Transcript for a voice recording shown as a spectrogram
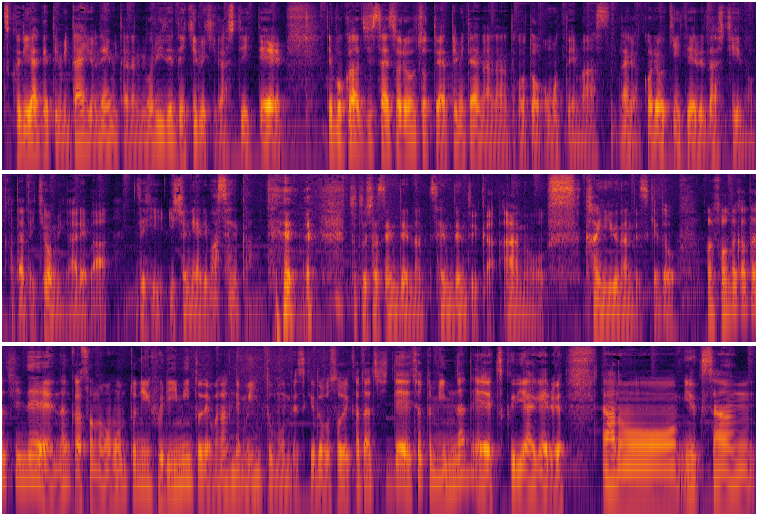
作り上げてみたいよねみたいなノリでできる気がしていてで僕は実際それをちょっとやってみたいななんてことを思っています。なんかこれを聞いているザ・シティの方で興味があれば是非一緒にやりませんか？ちょっとした宣伝な宣伝というかあの勧誘なんですけど、まあ、そんな形でなんかその本当にフリーミントでも何でもいいと思うんですけどそういう形でちょっとみんなで作り上げるあのミルクさん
